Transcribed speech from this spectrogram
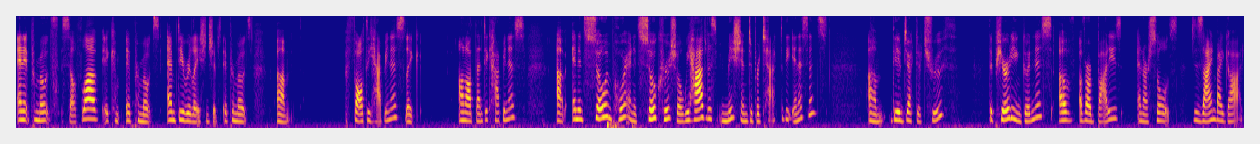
And it promotes self love, it, com- it promotes empty relationships, it promotes um, faulty happiness, like unauthentic happiness. Um, and it's so important, it's so crucial. We have this mission to protect the innocence um, the objective truth, the purity and goodness of, of our bodies and our souls, designed by God,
